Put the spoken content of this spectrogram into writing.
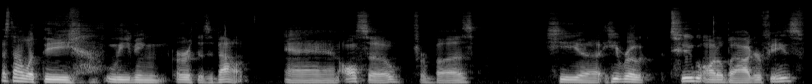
that's not what the leaving earth is about and also for buzz he uh, he wrote two autobiographies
